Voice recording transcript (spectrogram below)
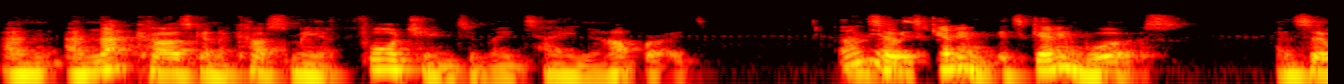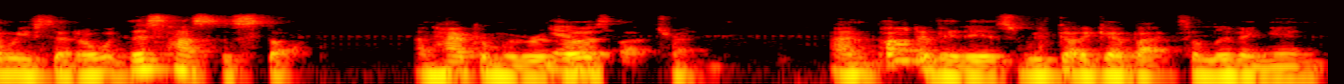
and and that car is going to cost me a fortune to maintain and operate oh, and yes. so it's getting it's getting worse and so we've said oh this has to stop and how can we reverse yeah. that trend? And part of it is we've got to go back to living in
